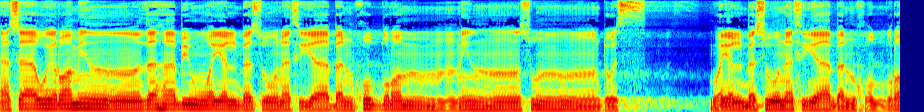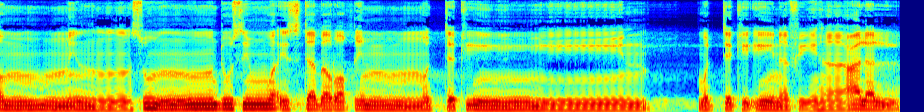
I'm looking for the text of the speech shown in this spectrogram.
أساور من ذهب ويلبسون ثيابا خضرا من سندس ويلبسون ثيابا خضرا من سندس وإستبرق متكئين متكئين فيها على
